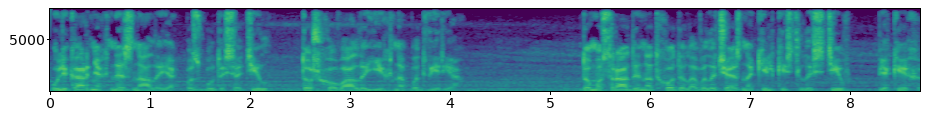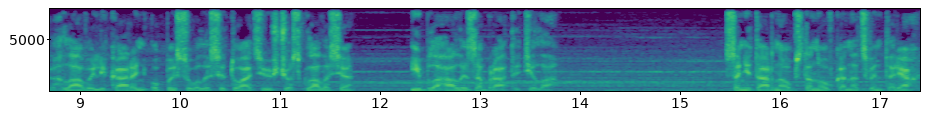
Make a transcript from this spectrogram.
У лікарнях не знали, як позбутися тіл, тож ховали їх на подвір'ях. До Мосради надходила величезна кількість листів, в яких глави лікарень описували ситуацію, що склалася, і благали забрати тіла. Санітарна обстановка на цвинтарях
